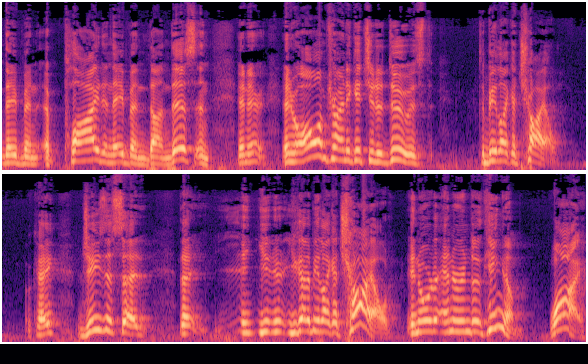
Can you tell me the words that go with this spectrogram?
they've been applied and they've been done this and and and all I'm trying to get you to do is to be like a child. Okay? Jesus said that you, you got to be like a child in order to enter into the kingdom. Why?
